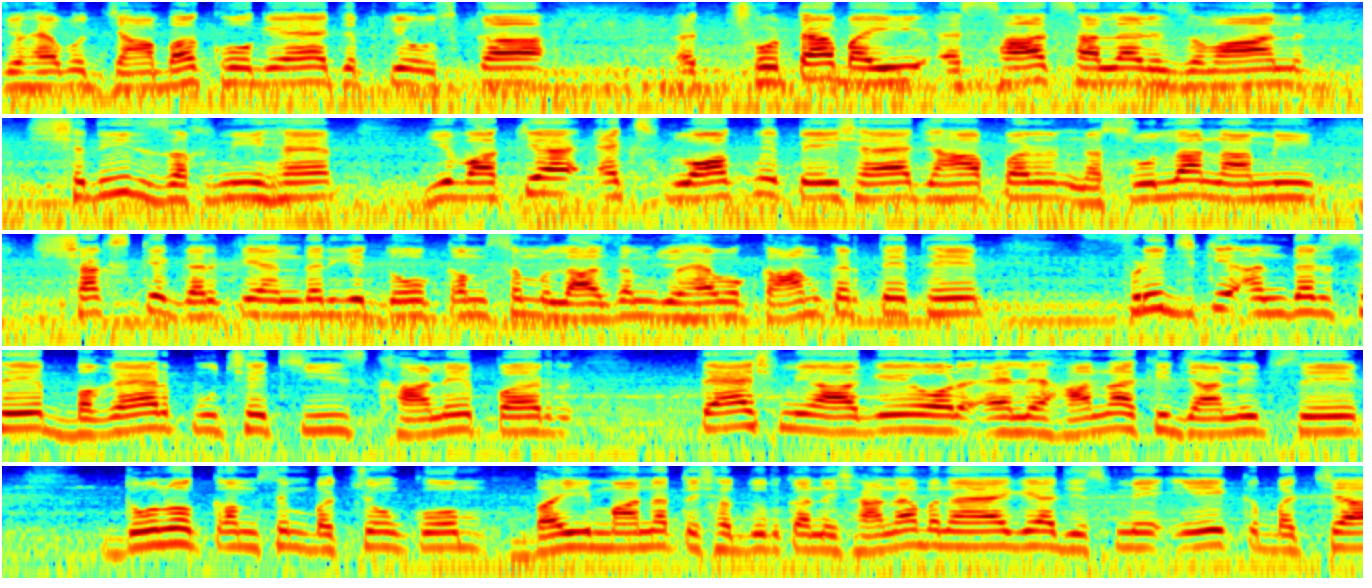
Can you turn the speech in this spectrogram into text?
जो है वो जाँबक हो गया है, जबकि उसका छोटा भाई सात साल रिजवान शदीद ज़ख्मी है। ये वाक़ एक्स ब्लॉक में पेश आया, जहाँ पर नसरुल्ला नामी शख्स के घर के अंदर ये दो कम से मुलाजम जो है वो काम करते थे। फ्रिज के अंदर से बग़ैर पूछे चीज़ खाने पर तैश में आ गए और अहलहाना की जानब से दोनों कम सिम बच्चों को बेईमाना तशद का निशाना बनाया गया, जिसमें एक बच्चा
